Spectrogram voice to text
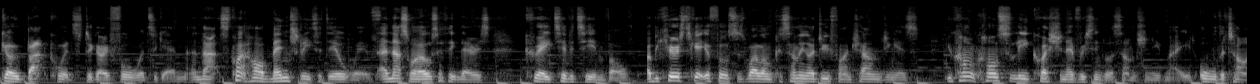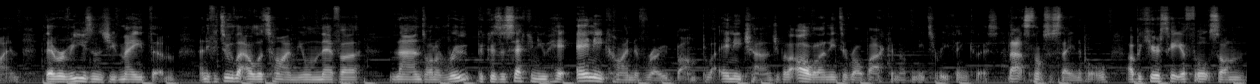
go backwards to go forwards again. And that's quite hard mentally to deal with. And that's why i also think there is creativity involved. I'd be curious to get your thoughts as well on because something i do find challenging is you can't constantly question every single assumption you've made all the time. There are reasons you've made them. And if you do that all the time you'll never land on a route because the second you hit any kind of road bump like any challenge you'll be like oh well i need to roll back and i need to rethink this. That's not sustainable. I'd be curious to get your thoughts on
